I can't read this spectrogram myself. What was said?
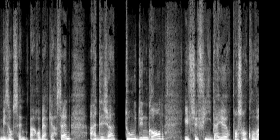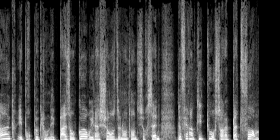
mise en scène par Robert Carsen, a déjà tout d'une grande. Il suffit d'ailleurs pour s'en convaincre, et pour peu que l'on n'ait pas encore eu la chance de l'entendre sur scène, de faire un petit tour sur la plateforme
